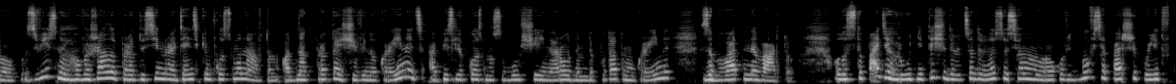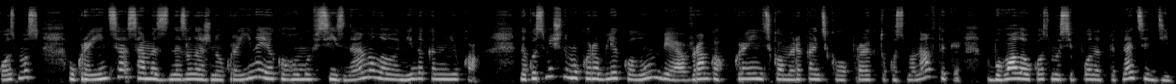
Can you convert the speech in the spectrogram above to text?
року. Звісно, його вважали передусім радянським космонавтом. Однак про те, що він українець, а після космосу був ще й народним депутатом України, забувати не варто. У листопаді-грудні 1997 року відбувся перший політ в космос українця саме з незалежної України, якого ми всі знаємо, Леоніда Канонюка. На космічному кораблі Колумбія в рамках українсько-американського проекту космонавтики побувала у космосі понад 15 діб.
